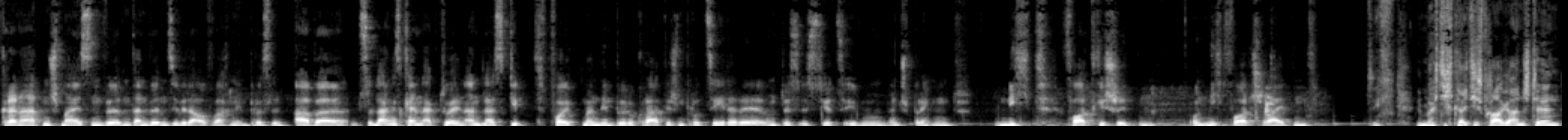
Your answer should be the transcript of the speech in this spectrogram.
Granaten schmeißen würden, dann würden sie wieder aufwachen in Brüssel. Aber solange es keinen aktuellen Anlass gibt, folgt man dem bürokratischen Prozedere und das ist jetzt eben entsprechend nicht fortgeschritten und nicht fortschreitend. Ich, möchte ich gleich die Frage anstellen,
